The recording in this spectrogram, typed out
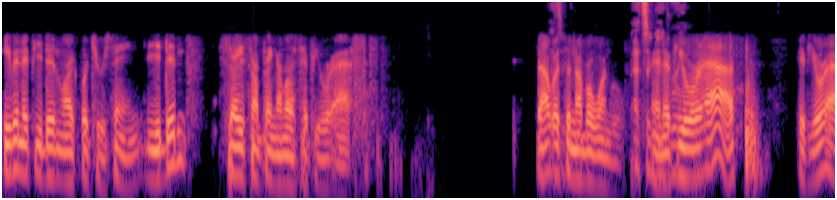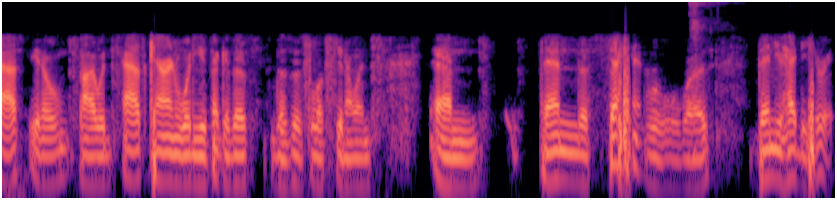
even if you didn't like what you were saying. You didn't say something unless if you were asked. That was That's a- the number one rule. that's a and if you were asked, if you were asked, you know, I would ask Karen, "What do you think of this? Does this look, you know?" And and then the second rule was, then you had to hear it.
